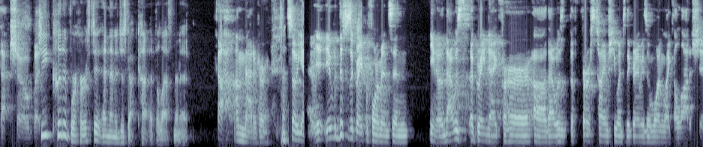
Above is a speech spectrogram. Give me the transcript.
that show. But She could have rehearsed it and then it just got cut at the last minute. Ah, I'm mad at her. so yeah, it, it, this was a great performance, and you know that was a great night for her. Uh, that was the first time she went to the Grammys and won like a lot of shit.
